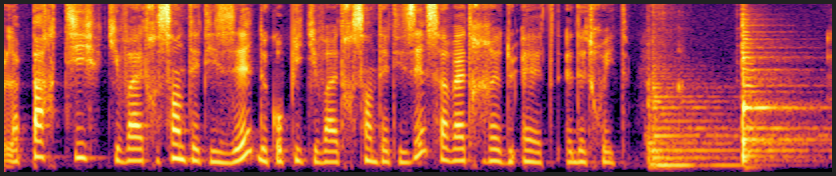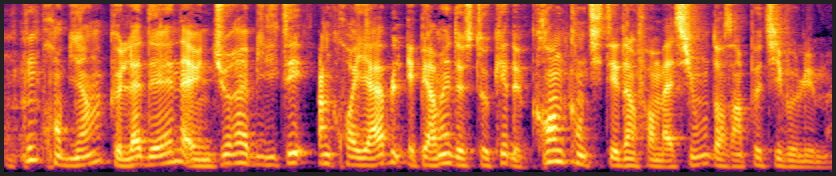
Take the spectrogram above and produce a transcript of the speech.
la partie qui va être synthétisée, de copie qui va être synthétisée, ça va être détruite. On comprend bien que l'ADN a une durabilité incroyable et permet de stocker de grandes quantités d'informations dans un petit volume.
